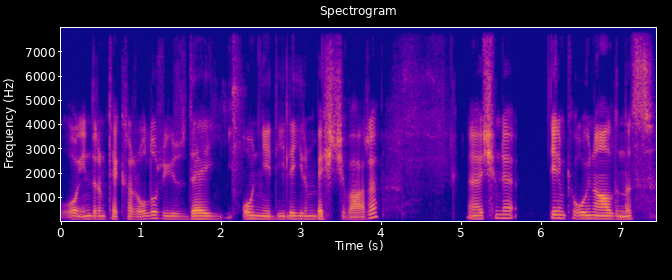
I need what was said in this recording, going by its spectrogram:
o indirim tekrar olur. %17 ile 25 civarı. Eee, şimdi diyelim ki oyunu aldınız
